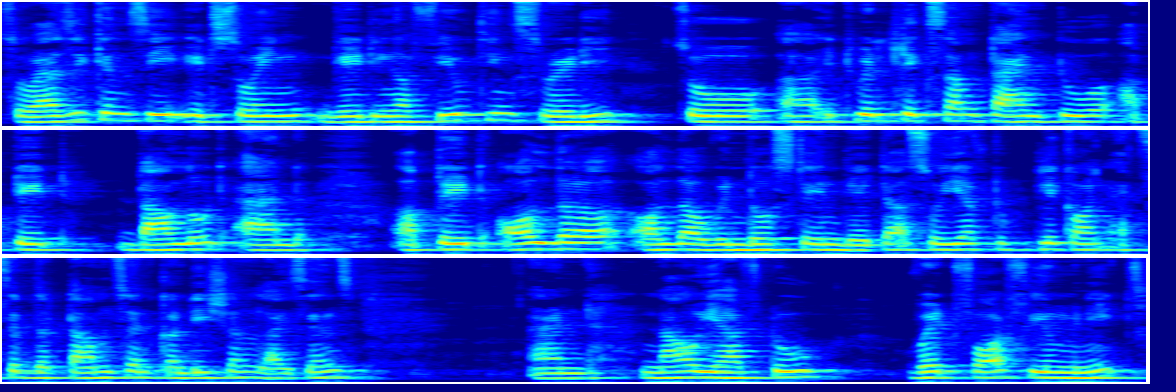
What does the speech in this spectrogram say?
so as you can see it's showing getting a few things ready. So uh, it will take some time to update download and update all the all the windows 10 data. So you have to click on accept the terms and condition license. And now you have to wait for a few minutes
